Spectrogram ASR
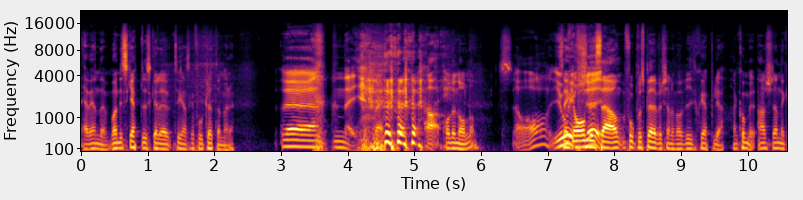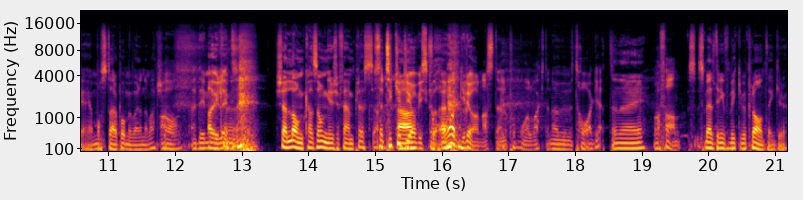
Jag vet inte, var ni skeptiska eller tycker han ska fortsätta med det? Eh, nej. Ja, håller nollan. Ja, jo Tänk i och om för det sig. såhär, om fotbollsspelare vill känna vara vidskepliga. Han, kommer, han känner kanske jag måste ha på mig varenda match. Ja, det är Ja, möjligt. köra långkalsonger 25 plus. Sen tycker Ja, inte jag vi ska så- ha gröna ställ på målvakten överhuvudtaget. Nej. Vad fan? Smälter in för mycket med plan tänker du?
